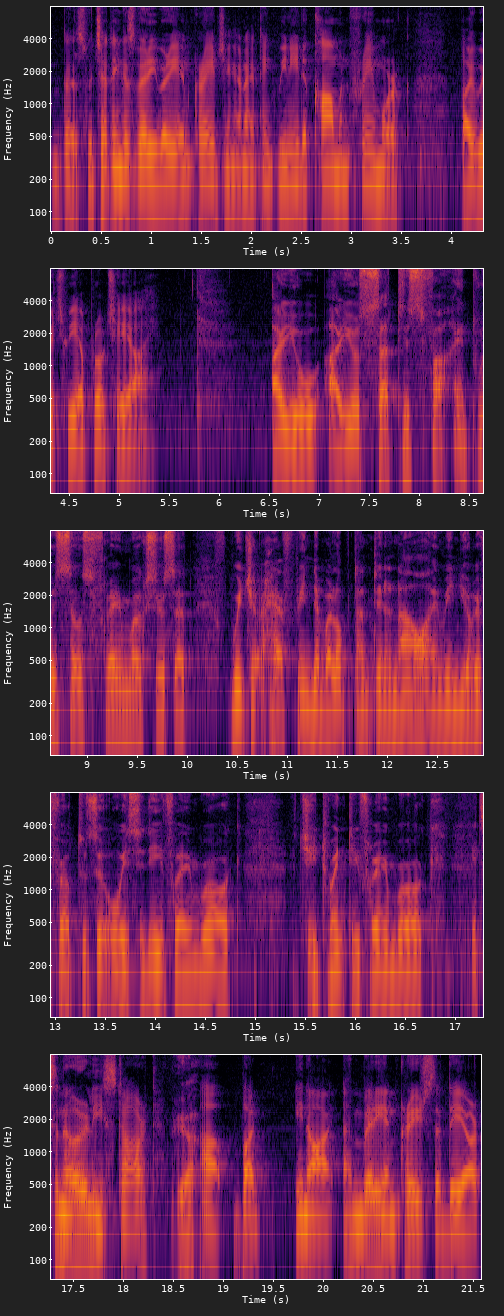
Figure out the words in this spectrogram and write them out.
this, which I think is very, very encouraging. And I think we need a common framework by which we approach AI. Are you, are you satisfied with those frameworks? You said which have been developed until now. I mean, you referred to the OECD framework, G20 framework. It's an early start. Yeah. Uh, but you know, I, am very encouraged that they are.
